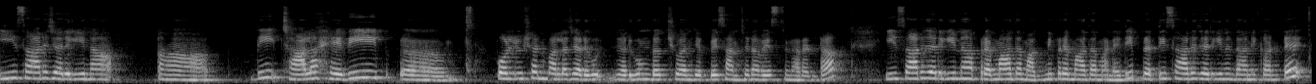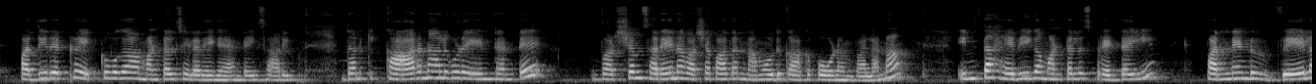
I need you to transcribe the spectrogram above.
ఈసారి జరిగిన ది చాలా హెవీ పొల్యూషన్ వల్ల జరుగు జరుగుండొచ్చు అని చెప్పేసి అంచనా వేస్తున్నారంట. ఈసారి జరిగిన ప్రమాదం అగ్ని ప్రమాదం అనేది ప్రతిసారి జరిగిన దానికంటే పది రెట్లు ఎక్కువగా మంటలు చెలరేగాయంట ఈసారి. దానికి కారణాలు కూడా ఏంటంటే వర్షం సరైన వర్షపాతం నమోదు కాకపోవడం వలన ఇంత హెవీగా మంటలు స్ప్రెడ్ అయ్యి పన్నెండు వేల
